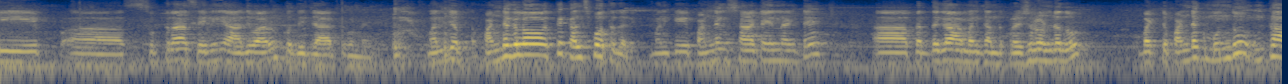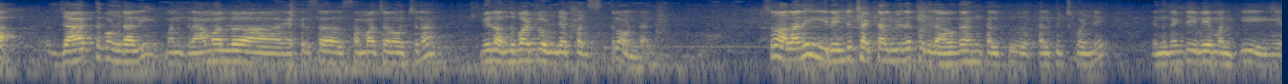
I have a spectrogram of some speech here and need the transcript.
ఈ శుక్ర శని ఆదివారం కొద్దిగా జాగ్రత్తగా ఉండండి. మళ్ళీ చెప్తా పండగలో అయితే కలిసిపోతుంది అది. మనకి పండగ స్టార్ట్ అయిందంటే పెద్దగా మనకి అంత ప్రెషర్ ఉండదు. బట్ పండగ ముందు ఇంకా జాగ్రత్తగా ఉండాలి. మన గ్రామాల్లో ఎక్కడ స- సమాచారం వచ్చినా మీరు అందుబాటులో ఉండే పరిస్థితిలో ఉండాలి. సో అలానే ఈ రెండు చట్టాల మీద కొద్దిగా అవగాహన కల్పి కల్పించుకోండి. ఎందుకంటే ఇవే మనకి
